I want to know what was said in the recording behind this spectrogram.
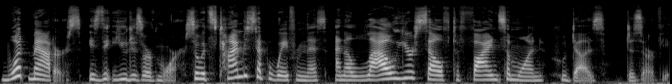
what matters is that you deserve more. So it's time to step away from this and allow yourself to find someone who does deserve you.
